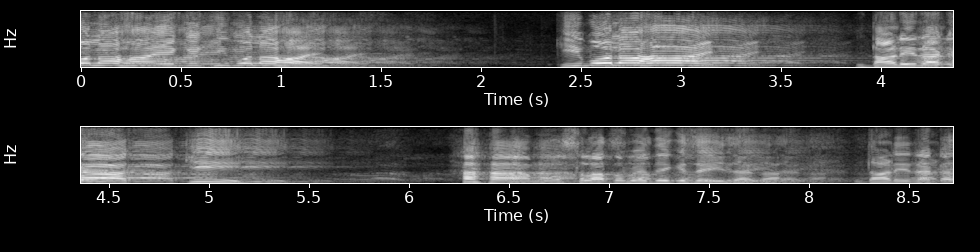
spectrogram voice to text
বলা হয়? একে কি বলা হয়? কি বলা হয়? দাড়ি রাখা কি? মশলা তো বেঁধে গেছে এই জায়গা। দাড়ি রাখা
